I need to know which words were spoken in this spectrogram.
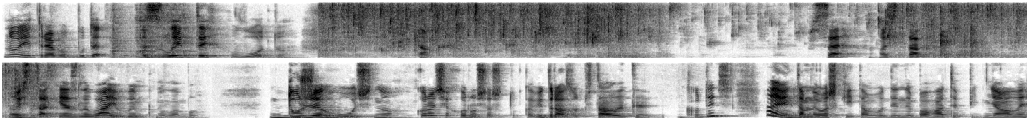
Ну і треба буде злити воду. Так. Все, ось так. Ось так я зливаю, вимкнула, бо дуже гучно. Коротше, хороша штука. Відразу б ставити кудись. А він там не важкий, там води небагато, підняли.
